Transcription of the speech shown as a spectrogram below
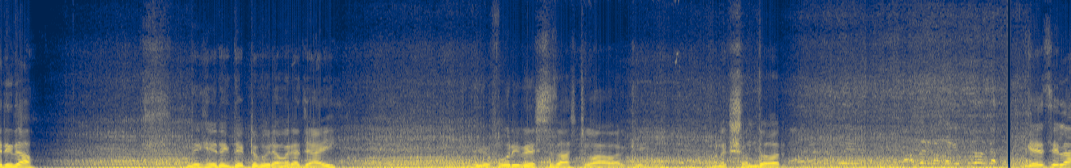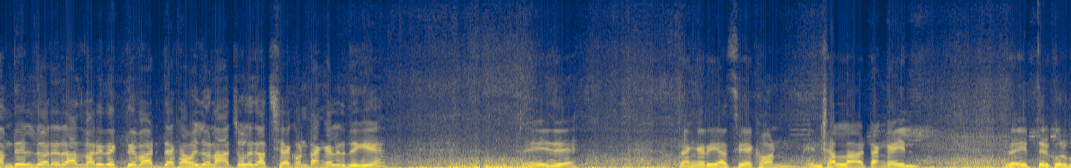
এদিক দাও। দেখি এদিক দিয়ে একটু ঘুরে মেরা যাই। পরিবেশ জাস্ট ওয়াও আর কি। অনেক সুন্দর। গেছিলাম দিলদুয়ারের রাজবাড়ি দেখতে বাট দেখা হইল না, চলে যাচ্ছে এখন টাঙ্গাইলের দিকে। এই যে। টাঙ্গাইলে আছি এখন। ইনশাল্লাহ টাঙ্গাইল ইফতার করব,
